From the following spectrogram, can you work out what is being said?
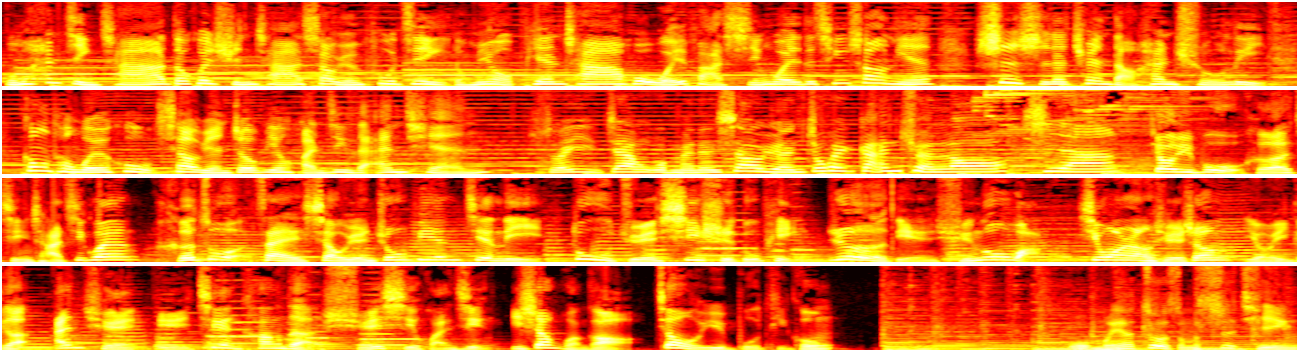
我们和警察都会巡查校园附近有没有偏差或违法行为的青少年，适时的劝导和处理，共同维护校园周边环境的安全。所以这样我们的校园就会更安全喽。是啊，教育部和警察机关合作，在校园周边建立杜绝吸食毒品热点巡逻网，希望让学生有一个安全与健康的学习环境。以上广告，教育部提供。我们要做什么事情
